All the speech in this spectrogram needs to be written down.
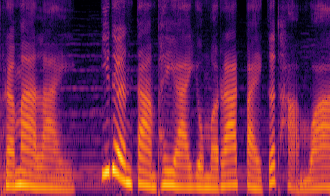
พระมาลัยที่เดินตามพญายมราชไปก็ถามว่า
